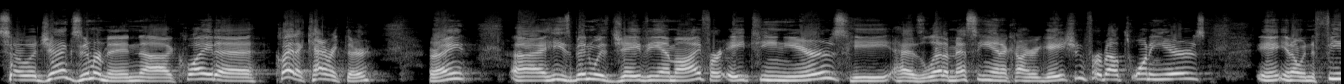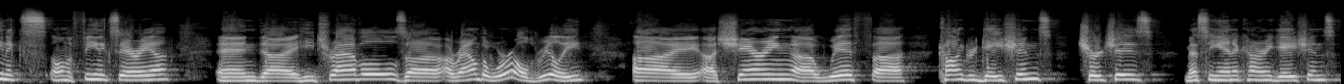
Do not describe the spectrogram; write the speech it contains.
So uh, Jack Zimmerman, uh, quite a quite a character, right? Uh, he's been with JVMI for 18 years. He has led a Messianic congregation for about 20 years, you know, in the Phoenix on the Phoenix area, and uh, he travels uh, around the world, really, uh, sharing with congregations, churches, Messianic congregations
